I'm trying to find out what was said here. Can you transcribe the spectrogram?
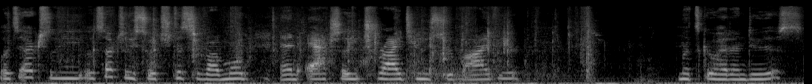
Let's actually let's actually switch to survival mode and actually try to survive here. Let's go ahead and do this.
